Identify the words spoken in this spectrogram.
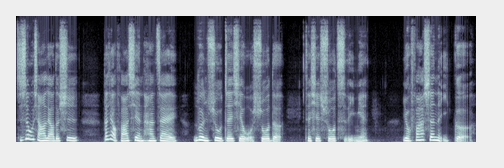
只是我想要聊的是，大家有发现他在论述这些我说的这些说辞里面有发生了一个。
